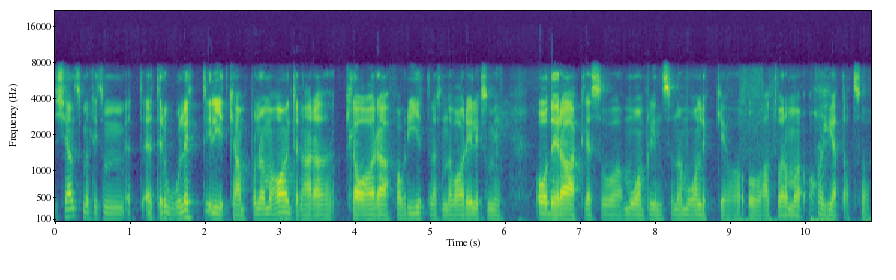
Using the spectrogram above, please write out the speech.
känns som ett, liksom ett, ett roligt elitkamp och man har inte den här klara favoriterna som det varit liksom i Odd Herakles och Månprinsen och Månlycke och, och allt vad de har- hetat. Så,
